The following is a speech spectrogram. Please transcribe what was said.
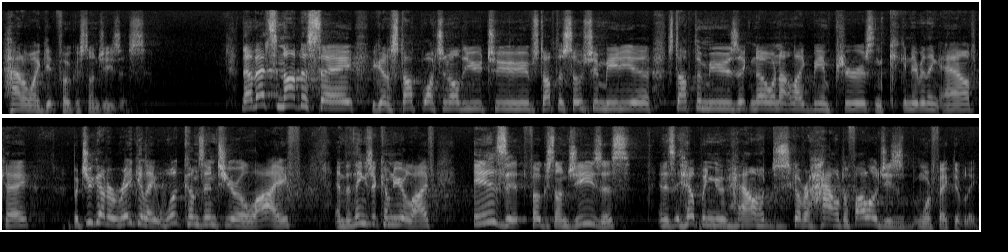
how do I get focused on Jesus? Now, that's not to say you got to stop watching all the YouTube, stop the social media, stop the music. No, we're not like being purists and kicking everything out, okay? But you got to regulate what comes into your life and the things that come to your life. Is it focused on Jesus? And is it helping you how discover how to follow Jesus more effectively?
